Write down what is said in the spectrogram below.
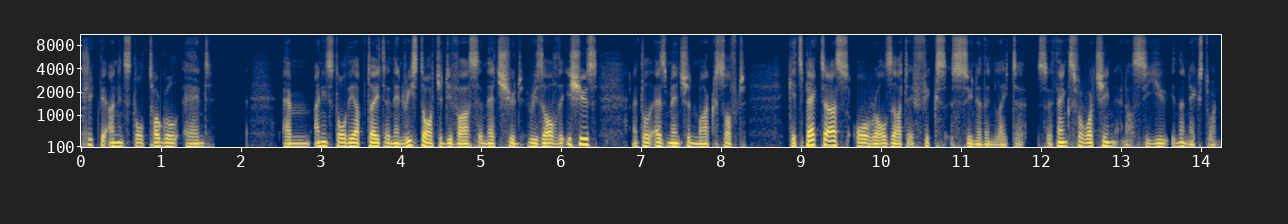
click the uninstall toggle and um, uninstall the update and then restart your device, and that should resolve the issues until, as mentioned, Microsoft gets back to us or rolls out a fix sooner than later. So thanks for watching, and I'll see you in the next one.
